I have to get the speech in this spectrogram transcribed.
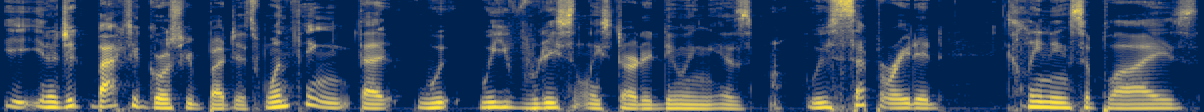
You know, just back to grocery budgets. One thing that w- we've recently started doing is we've separated cleaning supplies,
